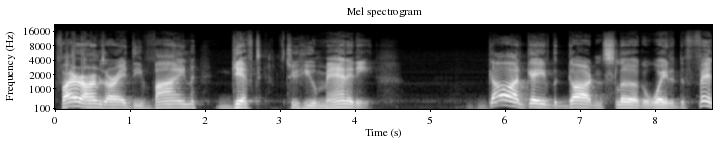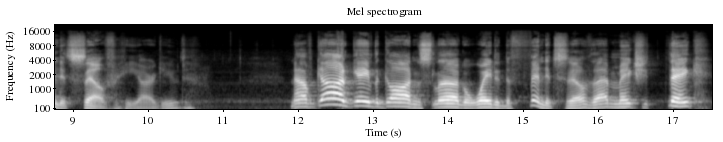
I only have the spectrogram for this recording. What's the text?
firearms are a divine gift to humanity. God gave the garden slug a way to defend itself, he argued. Now, if God gave the garden slug a way to defend itself, that makes you think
